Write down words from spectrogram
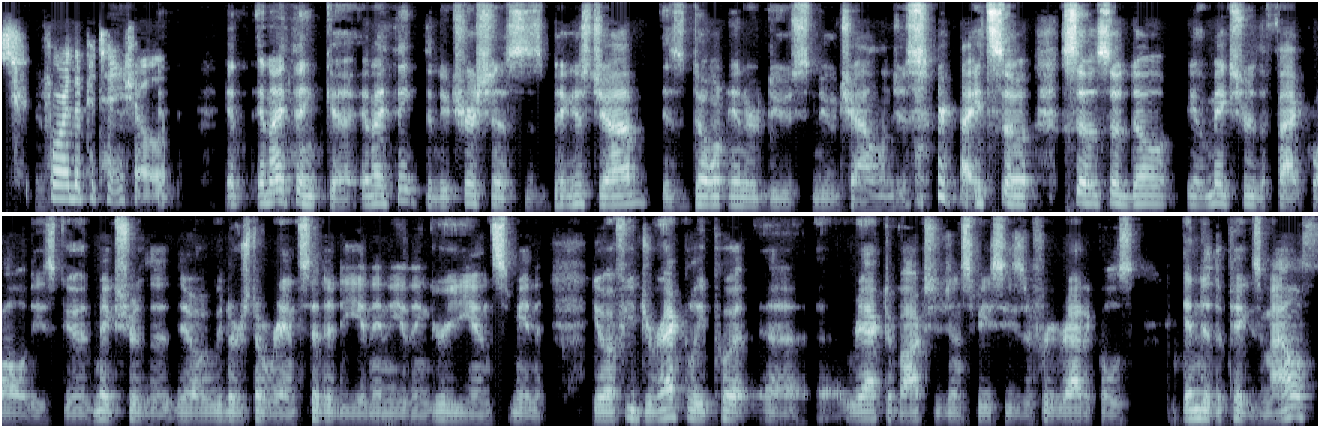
to yeah. for the potential And I think, uh, and I think the nutritionist's biggest job is don't introduce new challenges, right? So, so, so don't you know make sure the fat quality is good. Make sure that you know there's no rancidity in any of the ingredients. I mean, you know, if you directly put uh, reactive oxygen species or free radicals into the pig's mouth,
